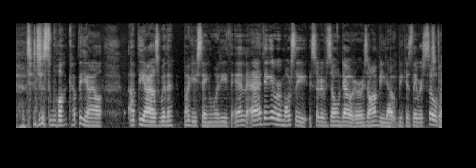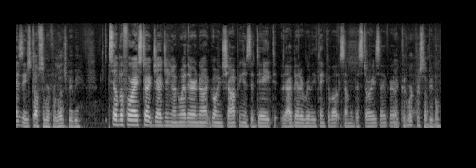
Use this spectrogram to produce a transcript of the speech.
to just walk up the aisle, up the aisles with a buggy saying, What do you think? And, and I think they were mostly sort of zoned out or zombied out because they were so stop, busy. Stop somewhere for lunch, maybe. So before I start judging on whether or not going shopping is a date, I better really think about some of the stories I've heard. It could work for some people.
